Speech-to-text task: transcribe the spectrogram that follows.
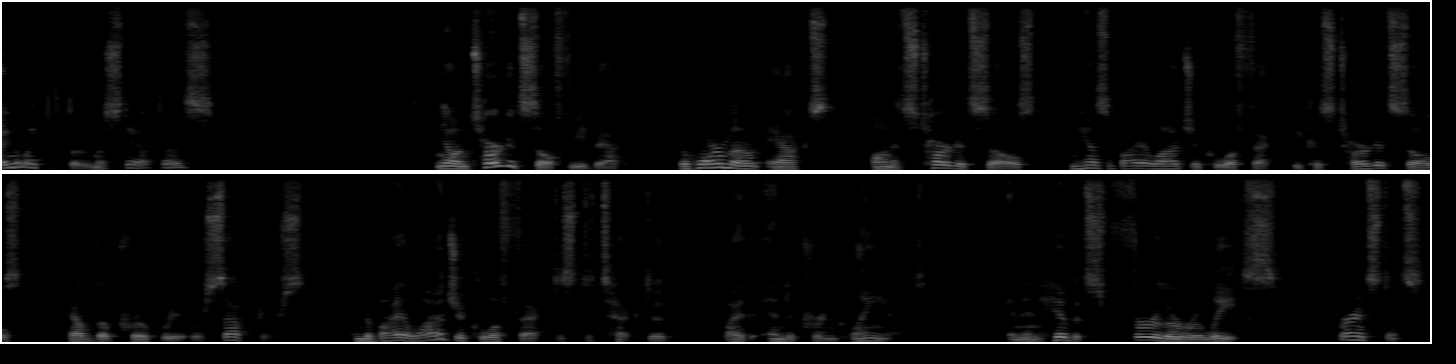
kind of like the thermostat does. Now, in target cell feedback, the hormone acts on its target cells and has a biological effect because target cells have the appropriate receptors. And the biological effect is detected by the endocrine gland and inhibits further release. For instance,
